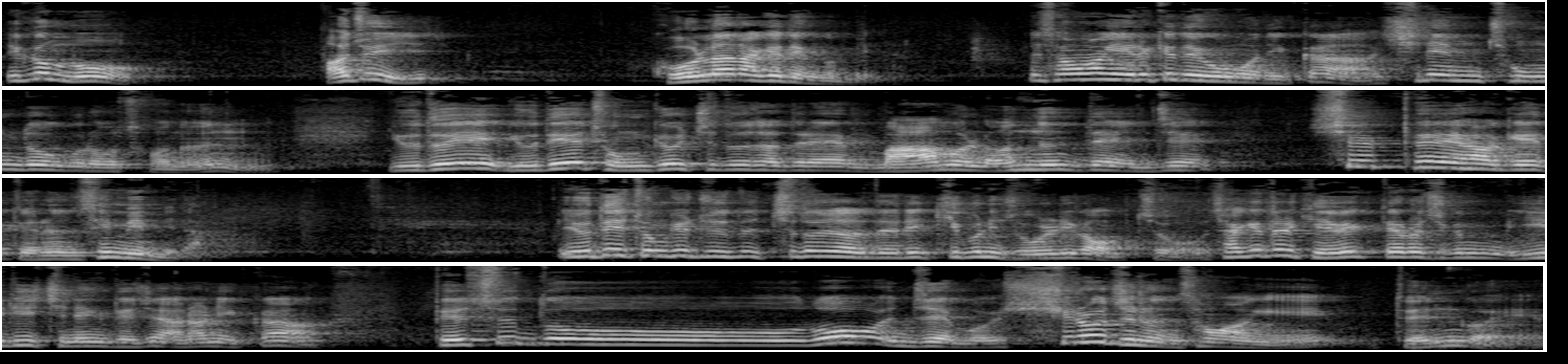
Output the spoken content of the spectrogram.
이건 뭐 아주 곤란하게 된 겁니다. 상황이 이렇게 되고 보니까 신임 총독으로서는 유대 유대 종교 지도자들의 마음을 얻는데 이제 실패하게 되는 셈입니다. 유대 종교 지도자들이 기분이 좋을 리가 없죠. 자기들 계획대로 지금 일이 진행되지 않으니까 베스도도 이제 뭐 싫어지는 상황이 된 거예요.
